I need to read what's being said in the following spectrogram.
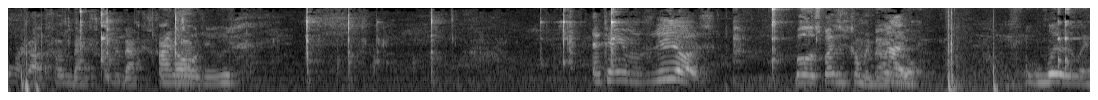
Oh my god, it's coming back. It's coming back. It's I know, back. dude. I can't even see us. Well, the spice is coming back, Yeah. though. Literally.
